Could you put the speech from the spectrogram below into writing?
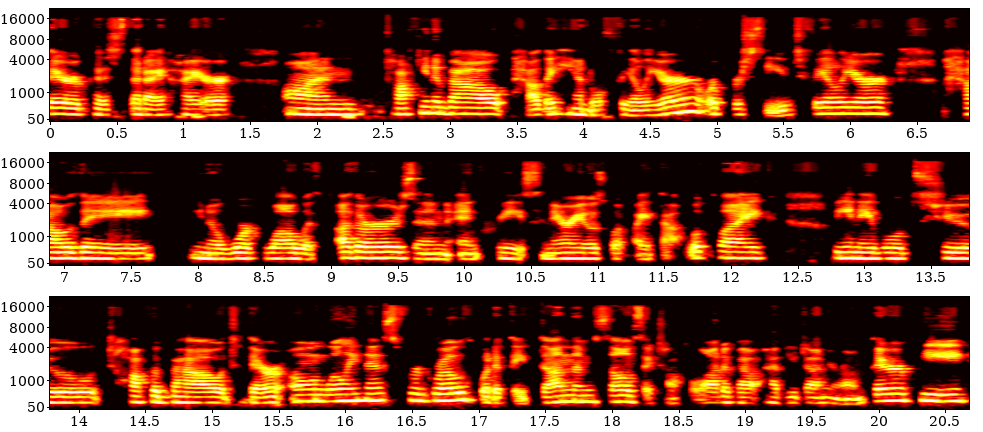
therapists that I hire on talking about how they handle failure or perceived failure, how they you know, work well with others and, and create scenarios. What might that look like? Being able to talk about their own willingness for growth. What have they done themselves? I talk a lot about have you done your own therapy?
